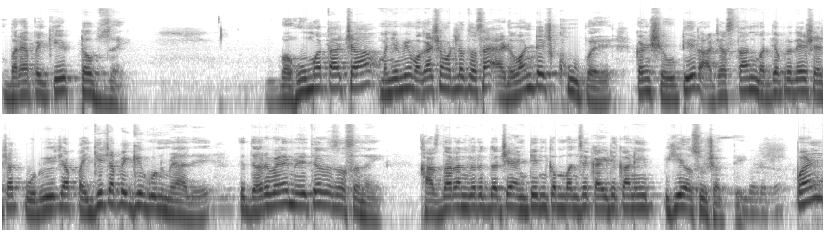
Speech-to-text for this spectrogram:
बऱ्यापैकी टफ जाईल. बहुमताच्या म्हणजे मी मगाशी म्हटलं तसा ॲडव्हान्टेज खूप आहे. कारण शेवटी राजस्थान मध्य प्रदेश याच्यात पूर्वीच्या पैकीच्या पैकी गुण मिळाले ते दरवेळी मिळतीलच असं नाही. खासदारांविरुद्धची अँटी इन्कम्बन्सी काही ठिकाणी ही असू शकते. पण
